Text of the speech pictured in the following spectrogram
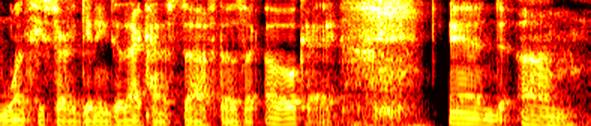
once he started getting to that kind of stuff. That was like, oh, okay. And, um,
